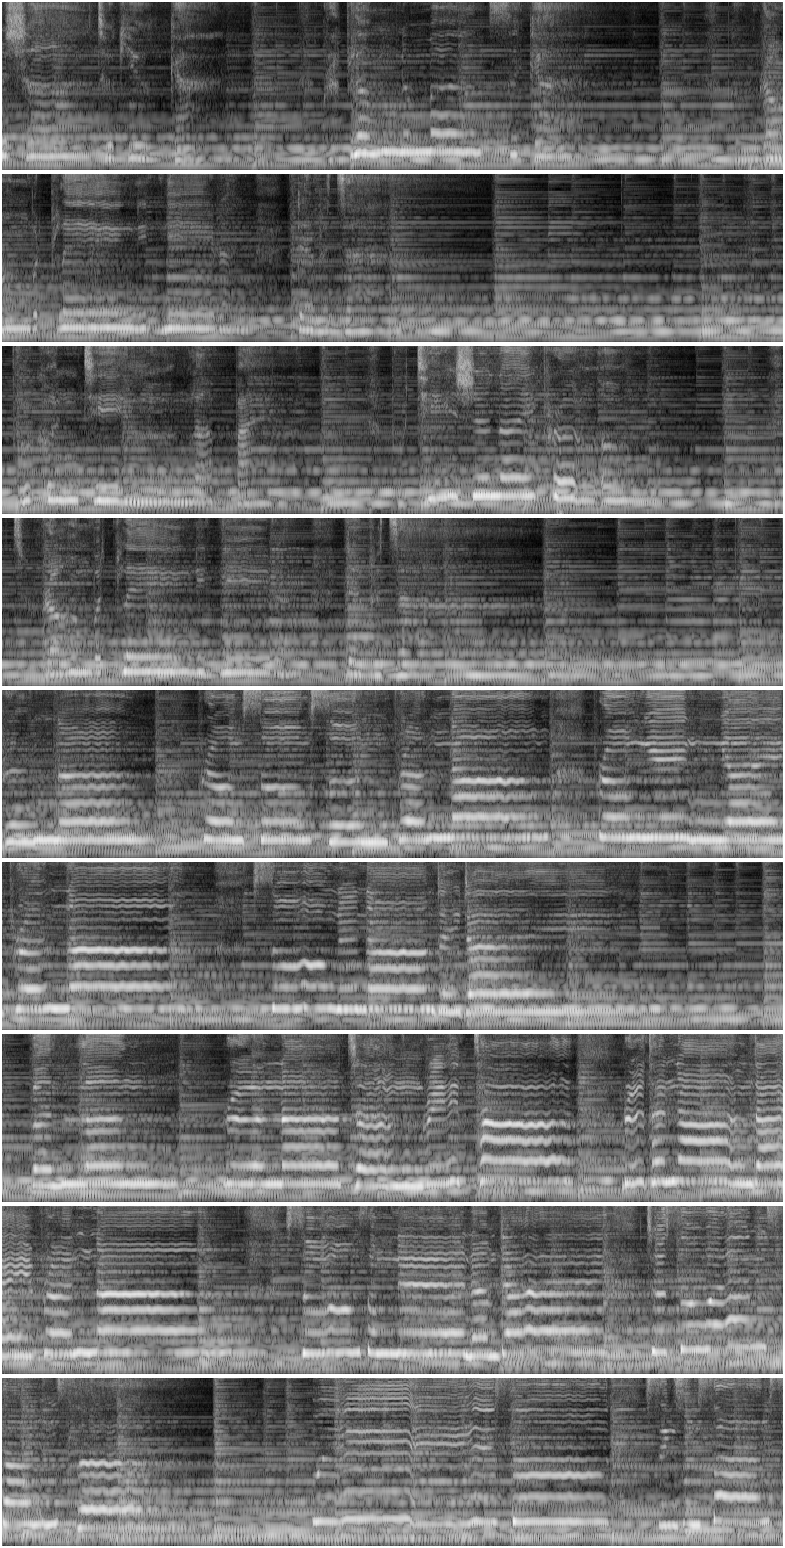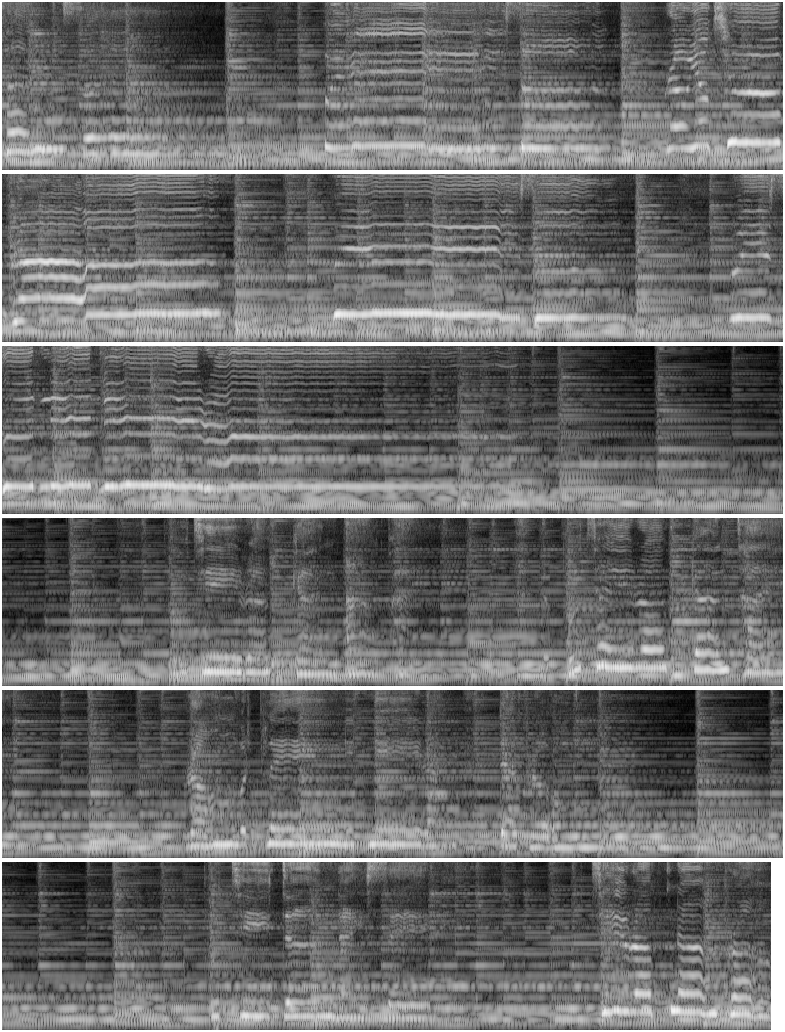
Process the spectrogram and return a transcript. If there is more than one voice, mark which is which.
Speaker 1: ประชาทุกยุคการกระพลมน้ำมันสก,กัดเพื่อร้องบทเพลงนิดนิรันดร์ได้ประจานผู้คนที่ลวงลับไป ผู้ที่เชื่อในพระองค์จะร้องบทเพลง proud.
